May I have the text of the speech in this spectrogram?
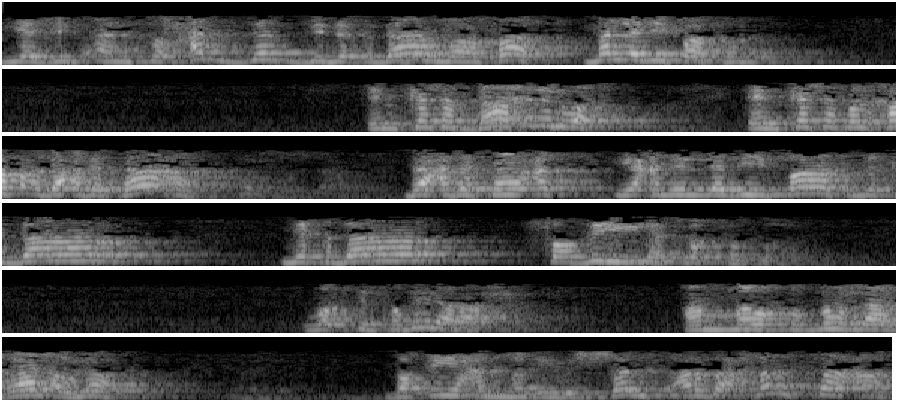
يجب أن تحدد بمقدار ما فات. ما الذي فات هنا؟ انكشف داخل الوقت. انكشف الخطأ بعد ساعة. بعد ساعة يعني الذي فات مقدار مقدار فضيلة وقت الظهر. وقت الفضيلة راح. أما وقت الظهر لا زال أو لا. بقي عن مغيب الشمس أربع خمس ساعات.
